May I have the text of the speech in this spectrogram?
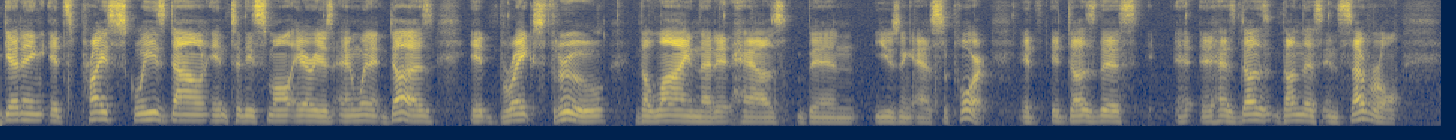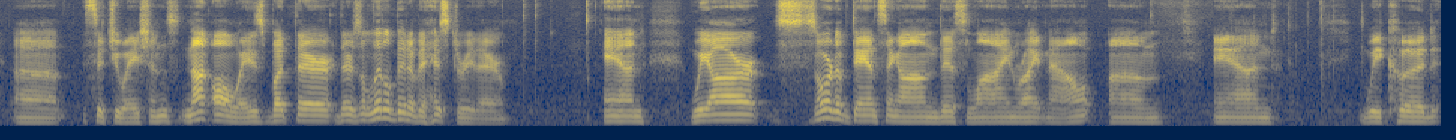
getting its price squeezed down into these small areas. And when it does, it breaks through the line that it has been using as support. It, it does this, it has does, done this in several uh, situations, not always, but there, there's a little bit of a history there. And we are sort of dancing on this line right now. Um, and we could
